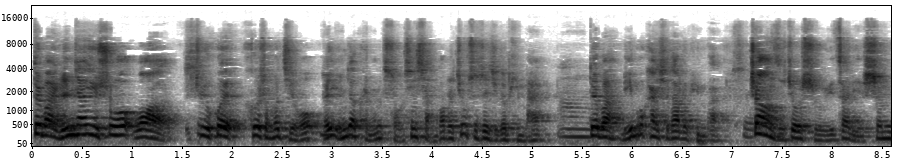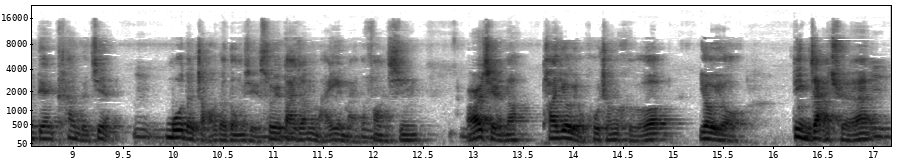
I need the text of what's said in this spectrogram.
对吧？人家一说哇聚会喝什么酒，哎，人家可能首先想到的就是这几个品牌，嗯对吧？离不开其他的品牌，这样子就属于在你身边看得见、嗯。摸得着的东西，所以大家买也买的放心。嗯。而且呢，它又有护城河，又有定价权，嗯。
